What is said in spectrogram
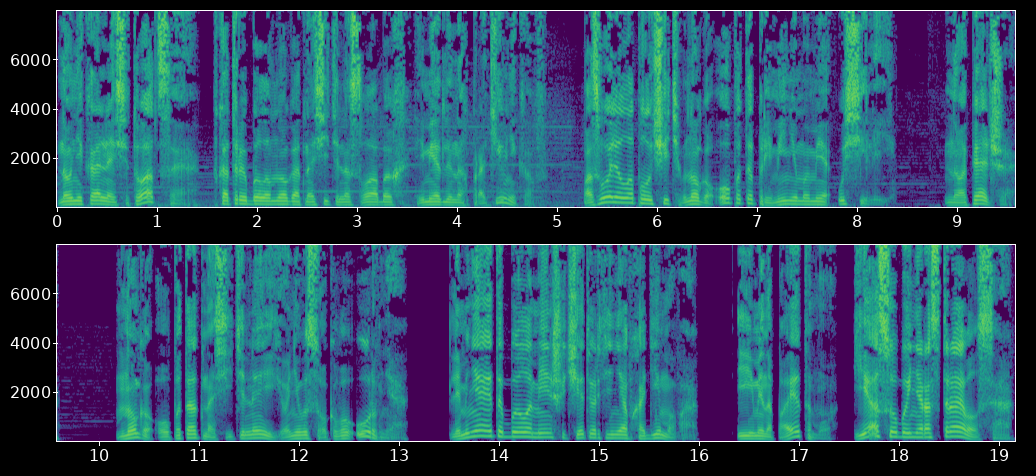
Но уникальная ситуация, в которой было много относительно слабых и медленных противников, позволила получить много опыта при минимуме усилий. Но опять же, много опыта относительно ее невысокого уровня. Для меня это было меньше четверти необходимого, и именно поэтому я особо и не расстраивался,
